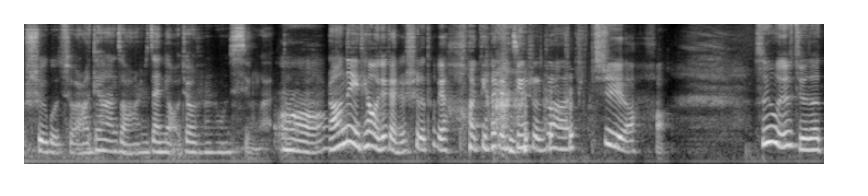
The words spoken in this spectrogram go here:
睡过去了，然后第二天早上是在鸟叫声中醒来，嗯，然后那一天我就感觉睡得特别好，第二天精神状态巨好，所以我就觉得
